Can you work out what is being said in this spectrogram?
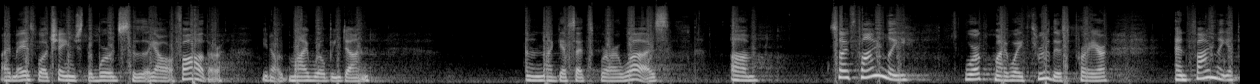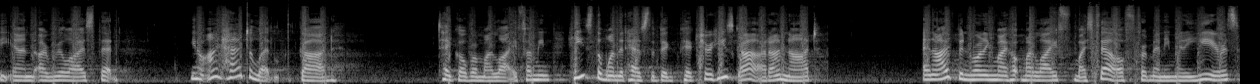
I may as well change the words to the Our Father. you know, my will be done. And I guess that's where I was. Um, so I finally worked my way through this prayer, and finally at the end, I realized that, you know, I had to let God take over my life. I mean, He's the one that has the big picture. He's God, I'm not. And I've been running my, my life myself for many, many years,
